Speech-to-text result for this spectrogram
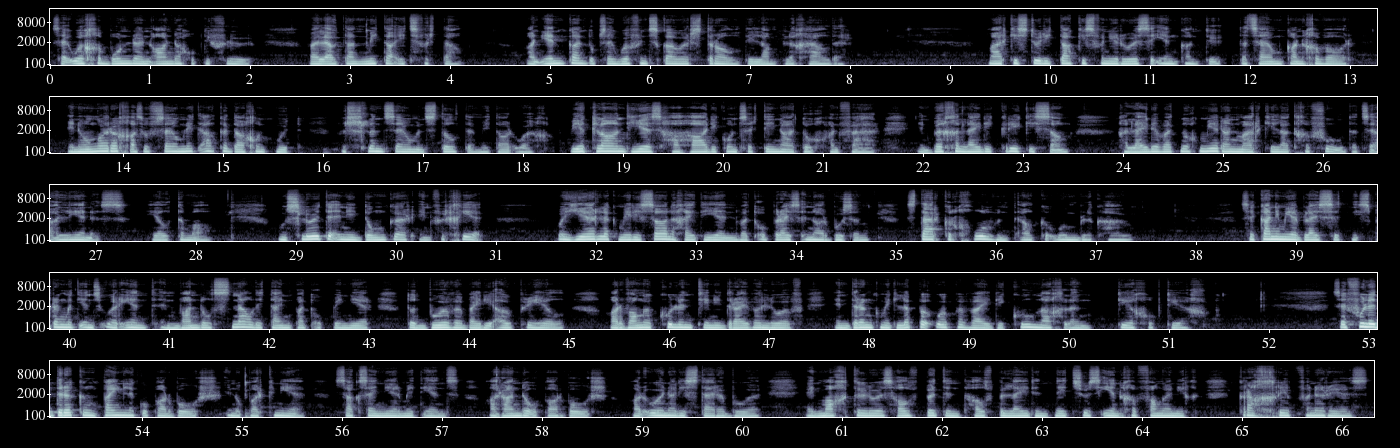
sy oë gebonde en aandag op die vloer, terwyl ou tant Mita iets vertel. Aan een kant op sy hoof en skouers straal die lamplig helder. Markie stoot die takkies van die rose eenkant toe, dat sy hom kan gewaar, en hongerig asof sy hom net elke dag ontmoet, verslind sy hom in stilte met haar oog. Wie klaand hees haha die konsertina tog van ver en begelei die kreetjies sang, geleide wat nog meer dan Markie laat gevoel dat sy alleen is, heeltemal omslote in die donker en vergeet. O heerlik met die saligheid heen wat opreis in haar boesem, sterker golwend elke oomblik hou. Sy kan nie meer bly sit nie, spring met eens ooreend en wandel snel die tuinpad op en neer tot bowe by die ou preel, haar wange koelend teen die druiwe loof en drink met lippe oop wy die koel nagling teeg op teeg. Sy voel 'n drukking pynlik op haar bors en op haar knie sak sy neer met eens, haar hande op haar bors, haar oë na die sterre bo en magteloos, half bidtend, half belydend, net soos een gevang in die kraggreep van 'n reus,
